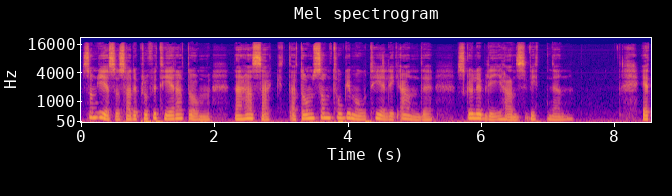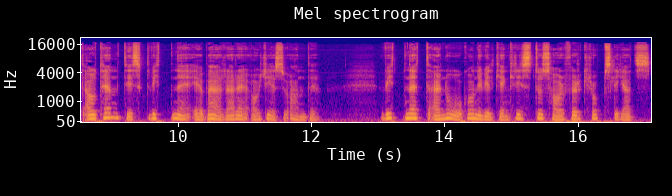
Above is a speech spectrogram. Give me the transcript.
som Jesus hade profeterat om när han sagt att de som tog emot helig ande skulle bli hans vittnen. Ett autentiskt vittne är bärare av Jesu ande. Vittnet är någon i vilken Kristus har förkroppsligats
